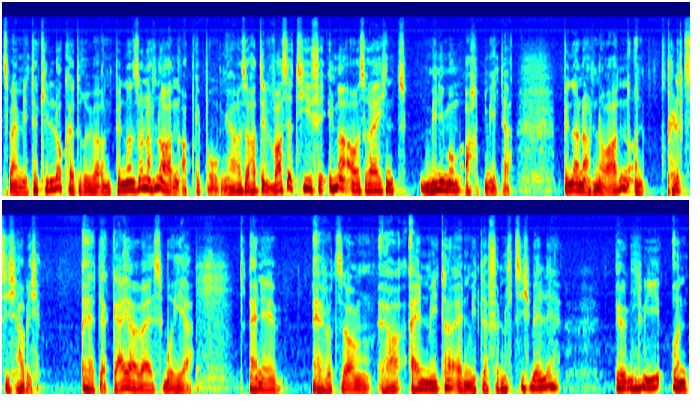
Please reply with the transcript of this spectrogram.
zwei Meter Kiel locker drüber und bin dann so nach Norden abgebogen, ja. Also hatte Wassertiefe immer ausreichend, Minimum acht Meter. Bin dann nach Norden und plötzlich habe ich, äh, der Geier weiß woher, eine, ich würde sagen, ja, ein Meter, ein Meter 50 Welle irgendwie und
